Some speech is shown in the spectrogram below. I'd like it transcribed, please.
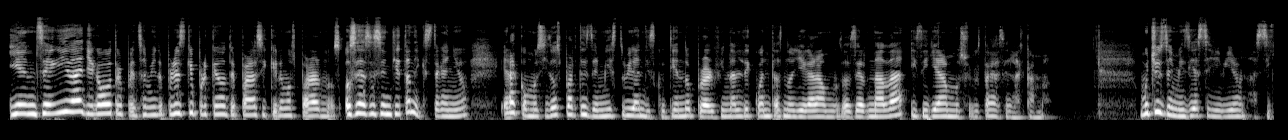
Y enseguida llegaba otro pensamiento, pero es que ¿por qué no te paras si queremos pararnos? O sea, se sentía tan extraño, era como si dos partes de mí estuvieran discutiendo, pero al final de cuentas no llegáramos a hacer nada y siguiéramos frustradas en la cama. Muchos de mis días se vivieron así,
